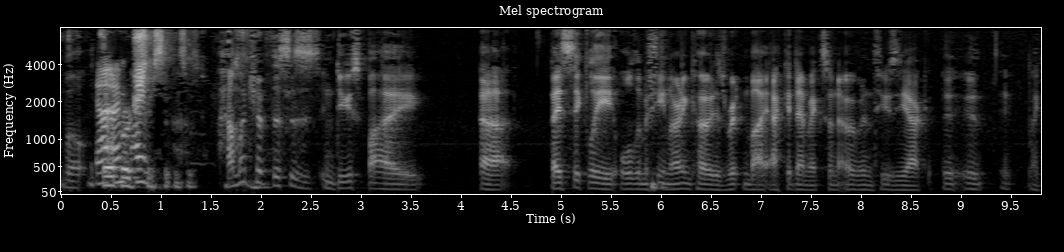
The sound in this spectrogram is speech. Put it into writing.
Well, yeah, how much of this is induced by uh, basically all the machine learning code is written by academics and over enthusiastic, uh, uh, like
